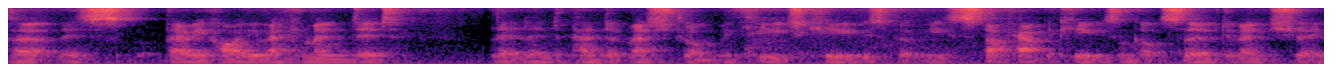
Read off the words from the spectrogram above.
to this very highly recommended little independent restaurant with huge queues, but we stuck out the queues and got served eventually.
